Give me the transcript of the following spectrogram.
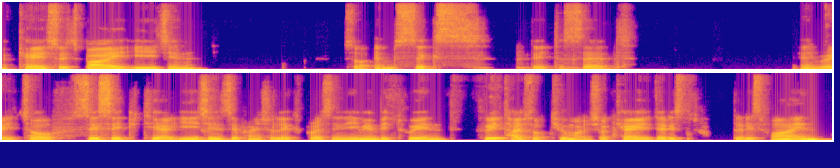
Okay, so it's by E gene. So M6 data set and rate of cis-EQTL genes differentially expressed in immune between three types of tumors. Okay, that is that is fine.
